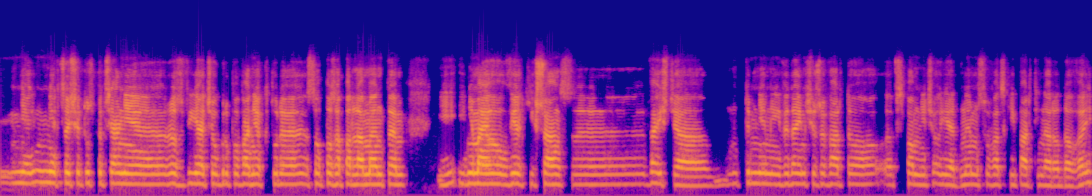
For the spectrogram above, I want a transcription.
Nie, nie chcę się tu specjalnie rozwijać o ugrupowaniach, które są poza parlamentem i, i, nie mają wielkich szans e, wejścia. Tym niemniej wydaje mi się, że warto wspomnieć o jednym, Słowackiej Partii Narodowej,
